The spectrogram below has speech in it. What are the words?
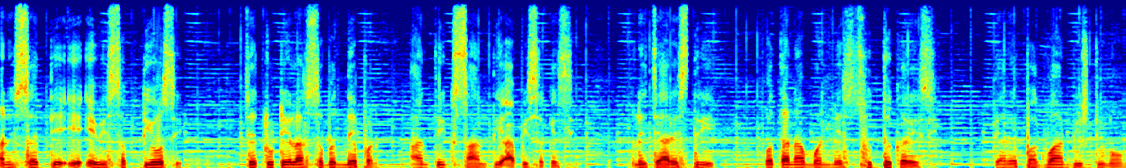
અને સત્ય એ એવી શક્તિઓ છે જે તૂટેલા સંબંધને પણ આંતરિક શાંતિ આપી શકે છે. અને જ્યારે સ્ત્રી પોતાના મનને શુદ્ધ કરે છે, ત્યારે ભગવાન વિષ્ણુનો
